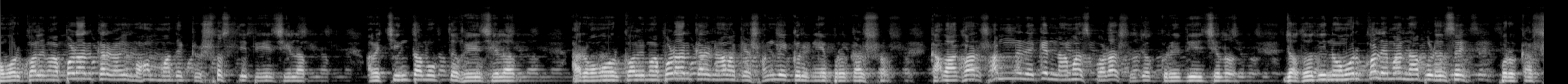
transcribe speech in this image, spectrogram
অমর কলেমা পড়ার কারণে আমি মোহাম্মদ একটু স্বস্তি পেয়েছিলাম। আমি চিন্তামুক্ত হয়েছিলাম। আর অমর কলেমা পড়ার কারণে আমাকে সঙ্গে করে নিয়ে প্রকাশ্য কাবা ঘর সামনে রেখে নামাজ পড়ার সুযোগ করে দিয়েছিল। যতদিন অমর কলেমা না পড়েছে, প্রকাশ্য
